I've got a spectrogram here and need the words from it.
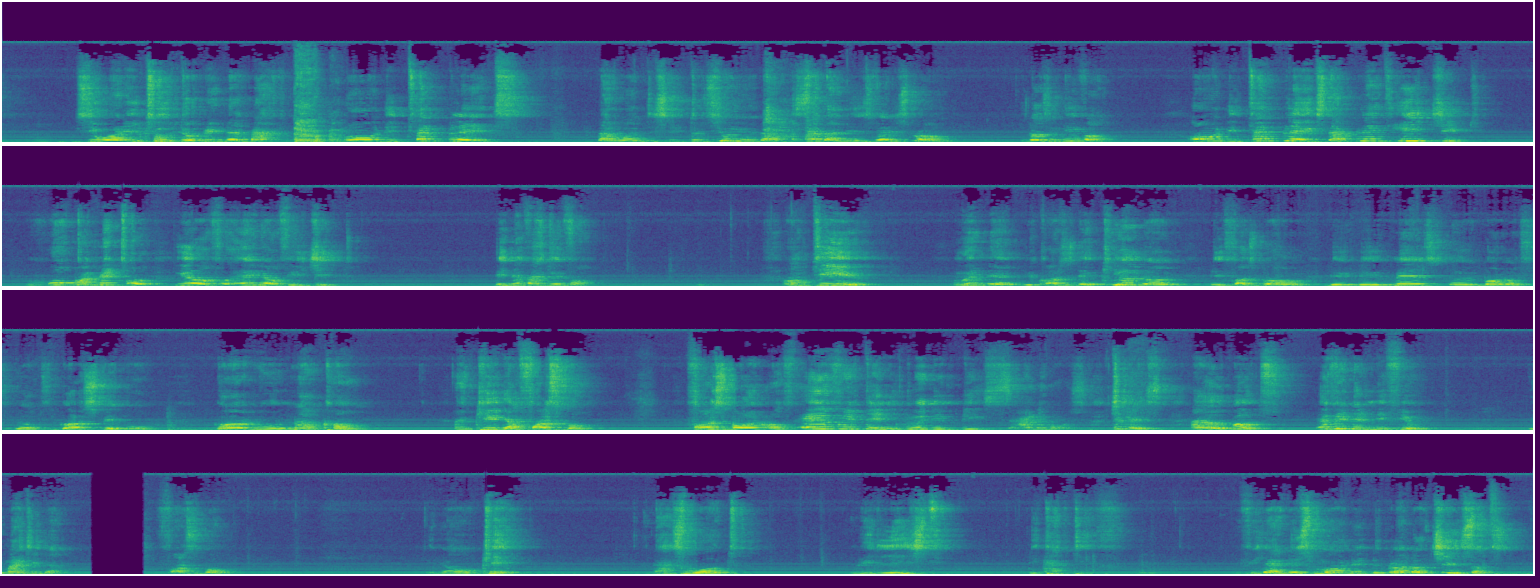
See what it took to bring them back? All the ten plagues that were deceived to show you that Satan is very strong. He doesn't give up. All the ten plagues that plagued Egypt whole continent of, you for any of Egypt. They never gave up. Until when they, because they killed all the firstborn, the, the males uh, born of, of God's people, God will now come and kill their firstborn. Firstborn of everything, including beasts, animals, chickens, uh, goats, everything in the field. Imagine that. Firstborn. They were all killed. That's what released the captive. If you hear this morning, the blood of Jesus.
